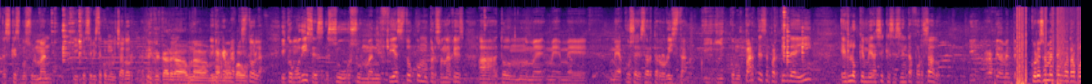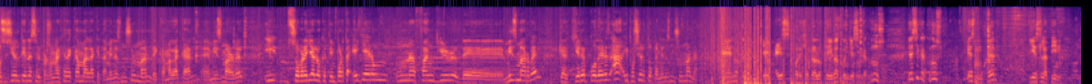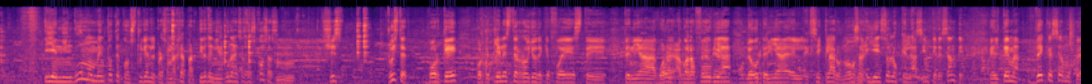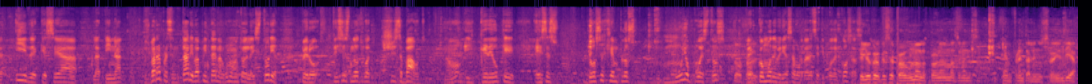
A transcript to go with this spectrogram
es que es musulmán y que se viste como luchador. Y que carga una, Y que carga una fuego. pistola. Y como dices, su, su manifiesto como personaje es, ah, todo el mundo me, me, me, me acusa de ser terrorista. Y, y como partes a partir de ahí, es lo que me hace que se sienta forzado. Y rápidamente. Curiosamente, en contraposición tienes el personaje de Kamala, que también es musulmán, de Kamala Khan, eh, Miss Marvel. Y sobre ella lo que te importa, ella era un- una fangirl de Miss Marvel que adquiere poderes. Ah, y por cierto, también es musulmana. Es, lo que, es, por ejemplo, lo que iba con Jessica Cruz. Jessica Cruz es mujer y es latina. Y en ningún momento te construyen el personaje a partir de ninguna de esas dos cosas. She's twisted. ¿Por qué? Porque tiene este rollo de que fue, este, tenía agorafobia, luego tenía el, sí, claro, ¿no? O sea, y eso es lo que la hace interesante. El tema de que sea mujer y de que sea latina, pues va a representar y va a pintar en algún momento de la historia, pero this is not what she's about, ¿no? Y creo que ese es dos ejemplos muy opuestos Total. de cómo deberías abordar ese tipo de cosas. Que yo creo que es uno de los problemas más grandes que enfrenta la industria hoy en día.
